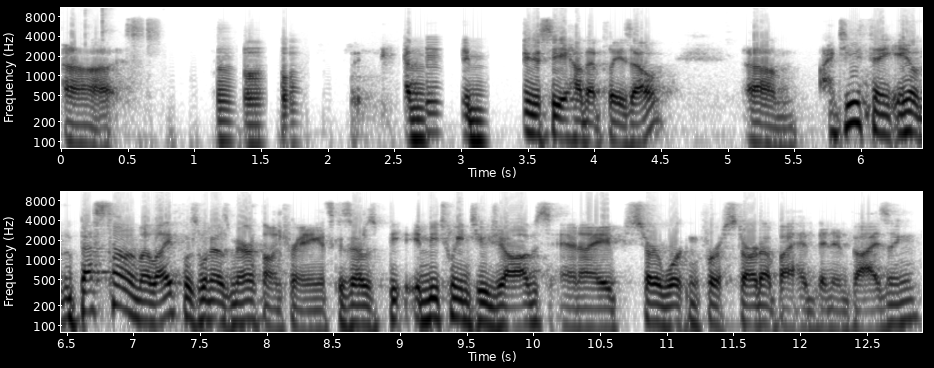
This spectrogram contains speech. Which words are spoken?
Uh, so I'm to see how that plays out. Um, I do think you know the best time of my life was when I was marathon training. It's because I was in between two jobs and I started working for a startup I had been advising.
